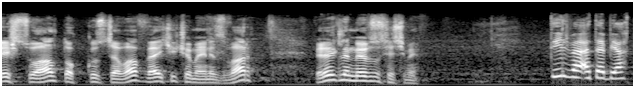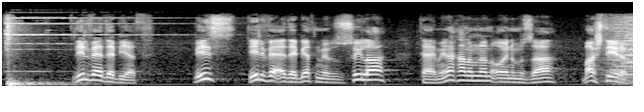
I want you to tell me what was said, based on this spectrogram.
5 sual, 9 cavab və 2 köməyiniz var. Beləliklə mövzu seçimi. Dil və ədəbiyyat. Dil və ədəbiyyat. Biz dil və ədəbiyyat mövzusu ilə Təminə xanımla oyunumuza başlayırıq.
